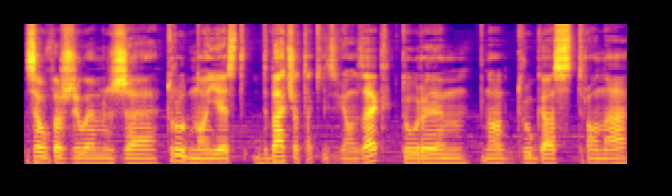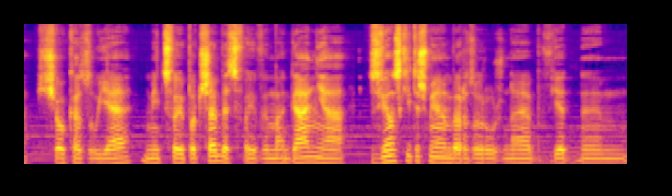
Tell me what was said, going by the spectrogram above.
zauważyłem, że trudno jest dbać o taki związek, którym no, druga strona się okazuje mieć swoje potrzeby, swoje wymagania. Związki też miałem bardzo różne. W jednym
